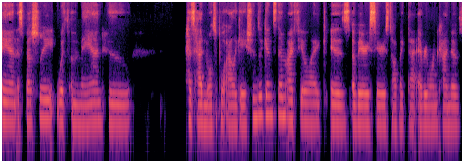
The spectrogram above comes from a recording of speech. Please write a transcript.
and especially with a man who has had multiple allegations against them i feel like is a very serious topic that everyone kind of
